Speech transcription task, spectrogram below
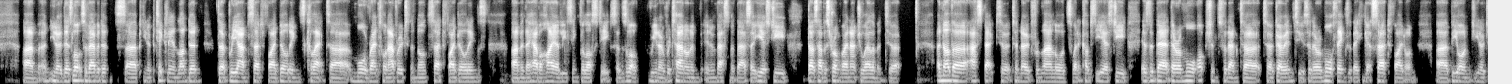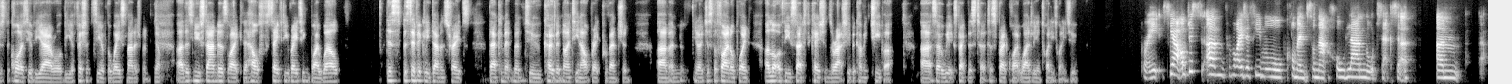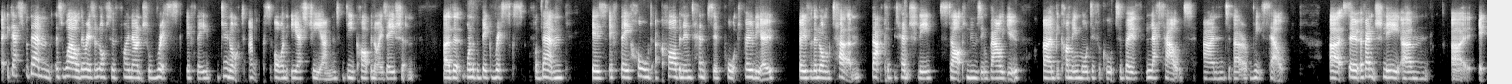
Um, and you know, there's lots of evidence, uh, you know, particularly in London, that BREEAM certified buildings collect uh, more rent on average than non-certified buildings, um, and they have a higher leasing velocity. So there's a lot of you know return on in, in investment there. So ESG does have a strong financial element to it another aspect to, to note from landlords when it comes to ESG is that there, there are more options for them to, to go into. So there are more things that they can get certified on uh, beyond you know just the quality of the air or the efficiency of the waste management. Yep. Uh, there's new standards like the health safety rating by WELL. This specifically demonstrates their commitment to COVID-19 outbreak prevention. Um, and you know, just the final point, a lot of these certifications are actually becoming cheaper uh, so we expect this to, to spread quite widely in 2022. Great. So yeah, I'll just um, provide a few more comments on that whole landlord sector. Um, I guess for them as well, there is a lot of financial risk if they do not act on ESG and decarbonisation. Uh, that one of the big risks for them is if they hold a carbon intensive portfolio over the long term, that could potentially start losing value and becoming more difficult to both let out and uh, resell. Uh, so eventually, um, uh, it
